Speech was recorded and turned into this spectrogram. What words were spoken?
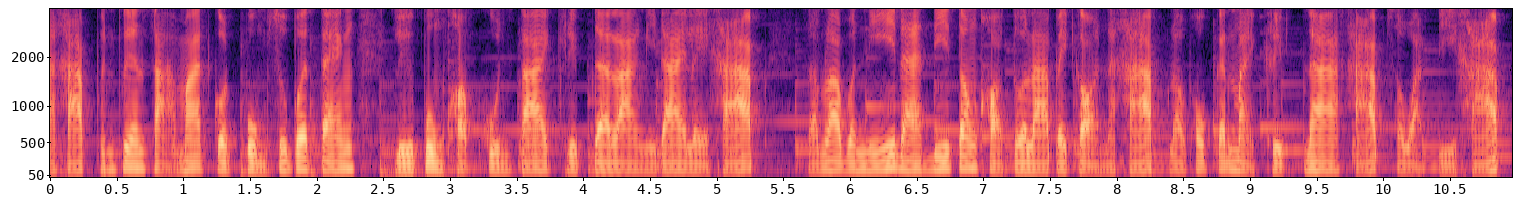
นะครับ เพื่อนๆสามารถกดปุ่ม Super Thank หรือปุ่มขอบคุณใต้คลิปด้านล่างนี้ได้เลยครับสำหรับวันนี้ดัดดี้ต้องขอตัวลาไปก่อนนะครับ เราพบกันใหม่คลิปหน้าครับ สวัสดีครับ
